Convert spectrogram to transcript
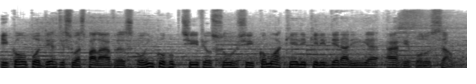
E com o poder de suas palavras, o incorruptível surge como aquele que lideraria a revolução.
